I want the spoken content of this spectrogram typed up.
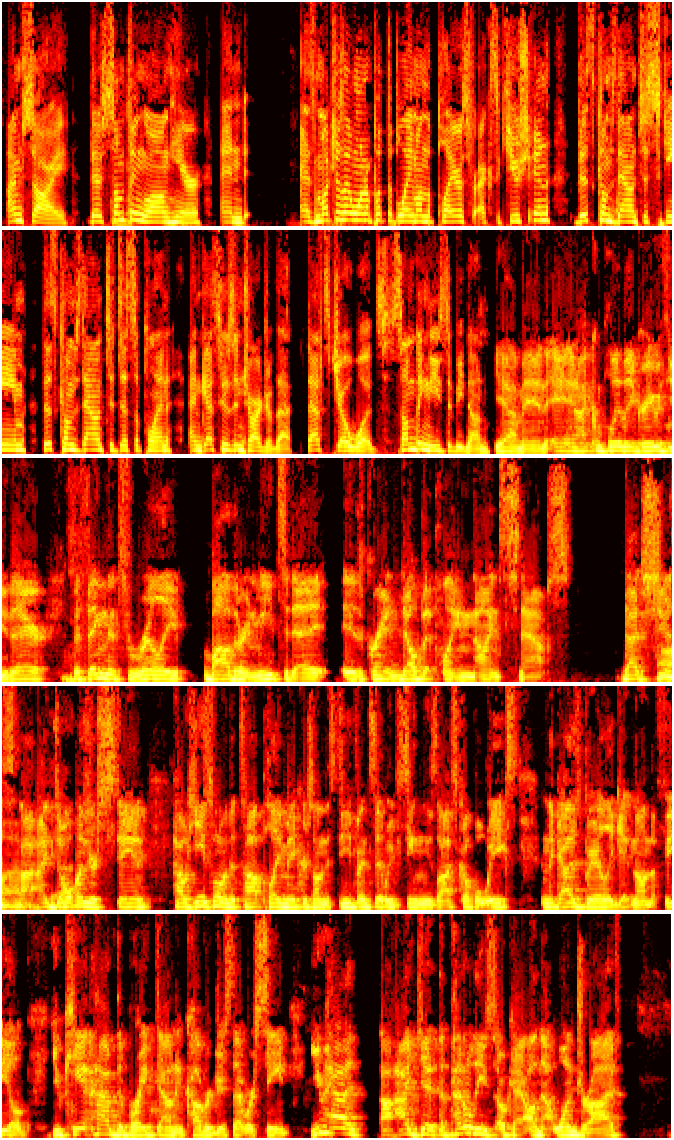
I'm sorry. There's something wrong here. And as much as I want to put the blame on the players for execution, this comes down to scheme. This comes down to discipline. And guess who's in charge of that? That's Joe Woods. Something needs to be done. Yeah, man. And I completely agree with you there. The thing that's really bothering me today is Grant Delpit playing nine snaps. That's oh, just oh, I, I don't understand how he's one of the top playmakers on this defense that we've seen these last couple weeks, and the guy's barely getting on the field. You can't have the breakdown in coverages that we're seeing. You had I get the penalties okay on that one drive.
